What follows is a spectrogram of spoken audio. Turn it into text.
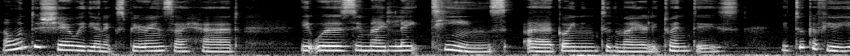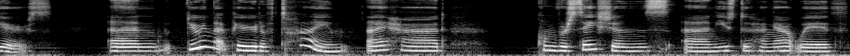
I want to share with you an experience I had. It was in my late teens, uh, going into the, my early 20s. It took a few years. And during that period of time, I had conversations and used to hang out with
